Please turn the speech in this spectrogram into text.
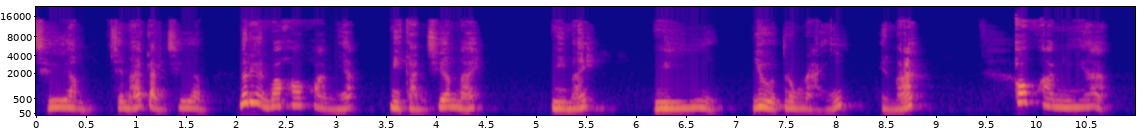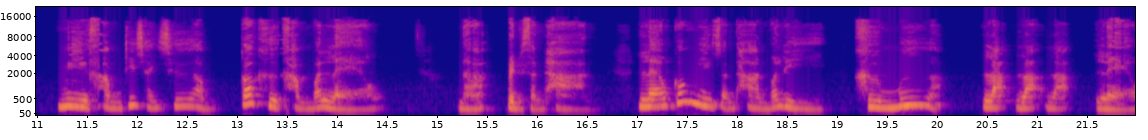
เชื่อมใช่ไหมการเชื่อม นักเรียนว่าข้อความนี้มีการเชื่อมไหมมีไหมมีอยู่ตรงไหนเห็นไหมข้อความนี้ มีคำที่ใช้เชื่อมก็คือคำว่าแล้วนะเป็นสันธาน แล้วก็มีสันธานวลี คือเมื่อละละละแล้ว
